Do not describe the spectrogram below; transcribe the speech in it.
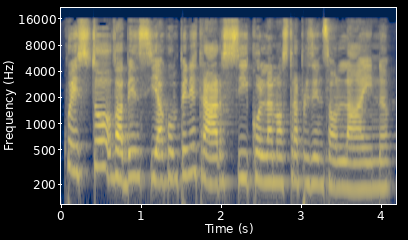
Questo va bensì a compenetrarsi con la nostra presenza online.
